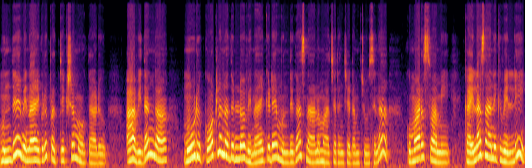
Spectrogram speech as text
ముందే వినాయకుడు ప్రత్యక్షమవుతాడు. ఆ విధంగా మూడు కోట్ల నదుల్లో వినాయకుడే ముందుగా స్నానమాచరించడం చూసిన కుమారస్వామి కైలాసానికి వెళ్ళి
